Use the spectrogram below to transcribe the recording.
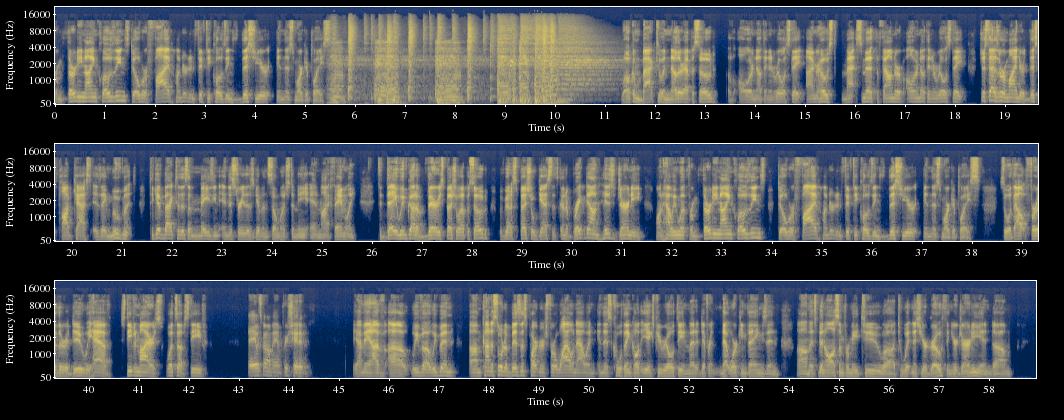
from 39 closings to over 550 closings this year in this marketplace. Welcome back to another episode of All or Nothing in Real Estate. I'm your host, Matt Smith, the founder of All or Nothing in Real Estate. Just as a reminder, this podcast is a movement to give back to this amazing industry that's given so much to me and my family. Today, we've got a very special episode. We've got a special guest that's going to break down his journey on how he went from 39 closings to over 550 closings this year in this marketplace. So, without further ado, we have Steven Myers. What's up, Steve? Hey, what's going on, man? Appreciate it. Yeah, man. I've uh, we've uh, we've been um, kind of sort of business partners for a while now in, in this cool thing called EXP Realty and met at different networking things. And um, it's been awesome for me to uh, to witness your growth and your journey. And um,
